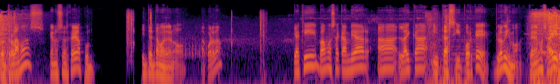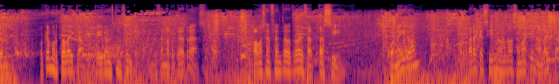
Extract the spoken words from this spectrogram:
Controlamos, que no se nos caiga, pum. Intentamos de nuevo, ¿de acuerdo? Y aquí vamos a cambiar a Laika y Tassi. ¿Por qué? Lo mismo, tenemos a Iron. ¿Por qué ha muerto Laika? Porque Iron está enfrente, está en la parte de atrás. Vamos a enfrentar otra vez a Tassi con Iron para que así no nos maten a Laika.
